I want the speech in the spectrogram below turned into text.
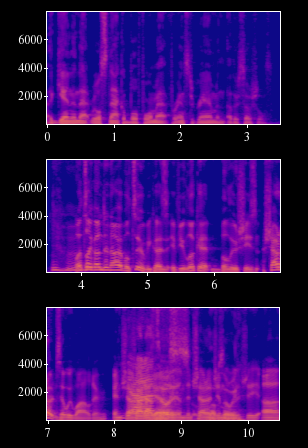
again, in that real snackable format for Instagram and other socials. Well, it's like undeniable too because if you look at Belushi's, shout out Zoe Wilder and shout Yes. out Zoe Yes. and then shout out Love Jim Zoe. Belushi. Uh,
